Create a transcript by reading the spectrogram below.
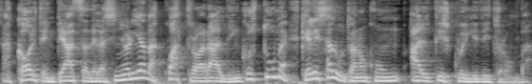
accolte in piazza della Signoria da quattro araldi in costume che le salutano con alti squilli di tromba.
